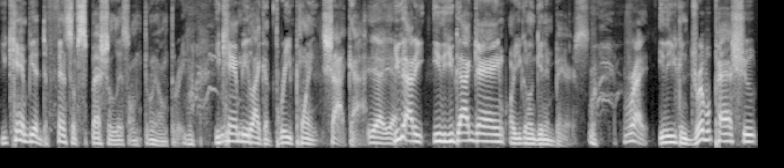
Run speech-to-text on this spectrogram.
you can't be a defensive specialist on three on three. You can't be like a three point shot guy. Yeah, yeah. You got to either you got game or you're gonna get embarrassed. Right. either you can dribble, pass, shoot,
